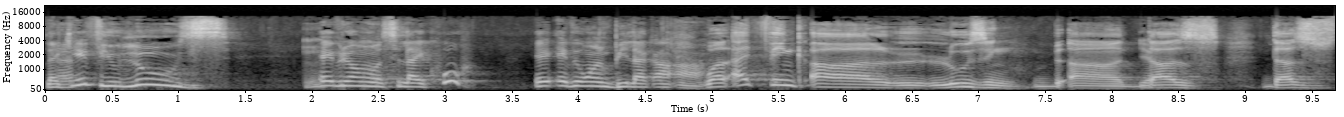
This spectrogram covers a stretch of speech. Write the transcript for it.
Like if you lose, Hmm. everyone was like. E- Everyone be like, uh uh Well, I think uh, losing uh, Yeah. does does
